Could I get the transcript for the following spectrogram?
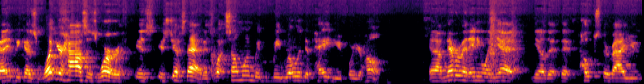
Okay, because what your house is worth is, is just that. It's what someone would be willing to pay you for your home. And I've never met anyone yet, you know, that, that hopes their value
